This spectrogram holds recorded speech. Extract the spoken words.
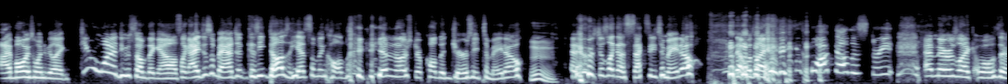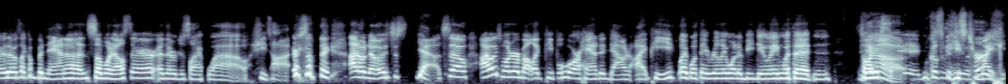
I've always wanted to be like, do you want to do something else? Like, I just imagine because he does. He has something called like he had another strip called the Jersey Tomato, Mm. and it was just like a sexy tomato that would like walk down the street. And there was like what was there? There was like a banana and someone else there and they were just like wow she's hot or something. I don't know. It was just yeah. So i always wonder about like people who are handed down ip like what they really want to be doing with it. And so i'm Yeah, excited because he's turned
